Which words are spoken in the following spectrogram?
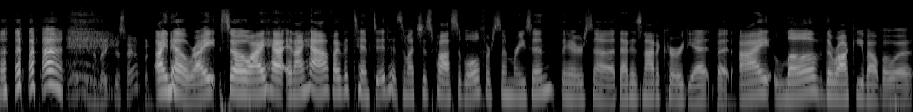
We need to make this happen. I know, right? So I have, and I have. I've attempted as much as possible. For some reason, there's uh, that has not occurred yet. But I love the Rocky Balboa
